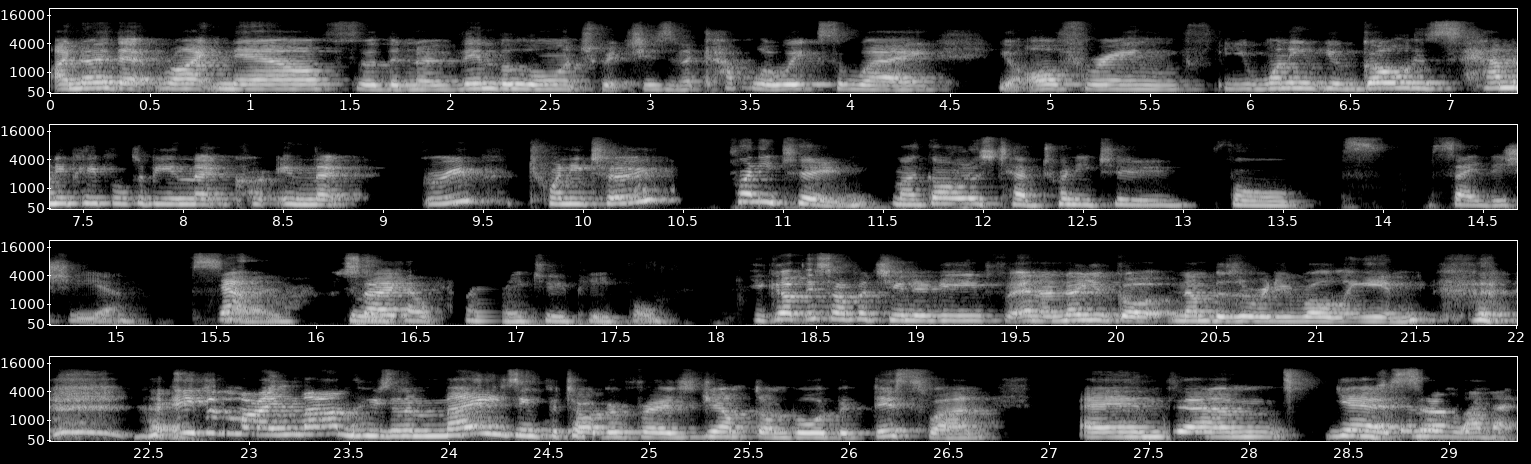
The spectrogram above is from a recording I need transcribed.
I know that right now for the November launch, which is in a couple of weeks away, you're offering you wanting your goal is how many people to be in that in that group? 22? 22. My goal is to have 22 for say this year. So yeah. so help 22 people you got this opportunity for, and i know you've got numbers already rolling in. Even my mum who's an amazing photographer has jumped on board with this one. And um yeah so love it.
